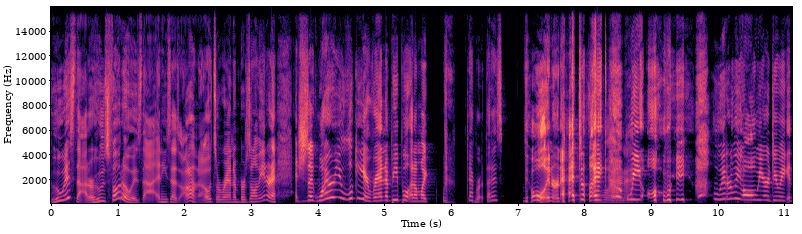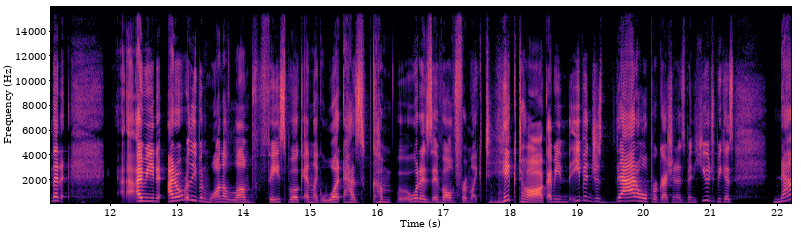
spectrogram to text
Who is that or whose photo is that? And he says, I don't know. It's a random person on the internet. And she's like, Why are you looking at random people? And I'm like, Deborah, that is the whole internet. like whole internet. we all we literally all we are doing. And then I mean, I don't really even want to lump Facebook and like what has come, what has evolved from like TikTok. I mean, even just that whole progression has been huge because now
